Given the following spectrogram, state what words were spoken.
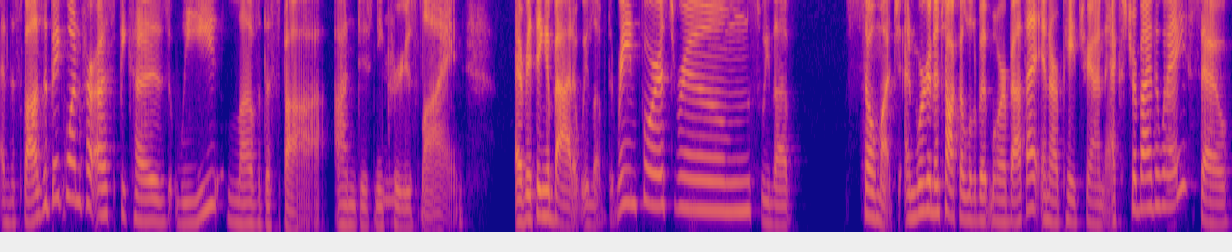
And the spa is a big one for us because we love the spa on Disney Mhm. Cruise Line. Everything about it. We love the rainforest rooms. We love so much. And we're going to talk a little bit more about that in our Patreon extra, by the way. So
